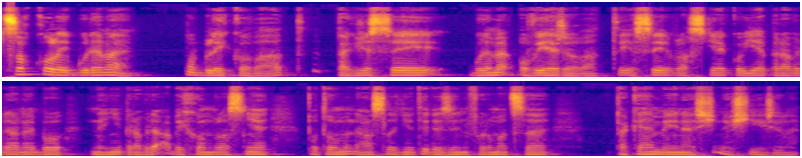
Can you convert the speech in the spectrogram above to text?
cokoliv budeme publikovat, takže si budeme ověřovat, jestli vlastně jako je pravda nebo není pravda, abychom vlastně potom následně ty dezinformace také my nešířili.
